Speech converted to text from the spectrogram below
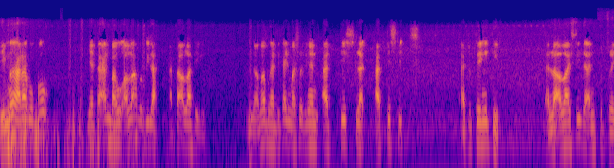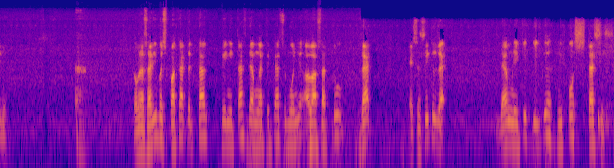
Lima, haram hukum kenyataan bahawa Allah berbilang atau Allah tiga. Ibn Abbas mengatakan maksud dengan artislat, artislit atau trinity. Adalah Allah isteri dan putranya. Kaum Nasari bersepakat tentang trinitas dan mengatakan semuanya Allah satu zat, esensi itu zat. dan memiliki tiga hipostasis.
